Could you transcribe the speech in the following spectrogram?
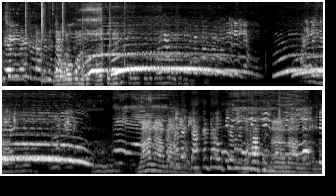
তোর বাবাকে মুখে খাবারটা দিয়ে দিই কারণ কোলে করে নিয়ে বসে দিয়ে দিচ্ছি। না না না না টাকাটা হচ্ছে না না না না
